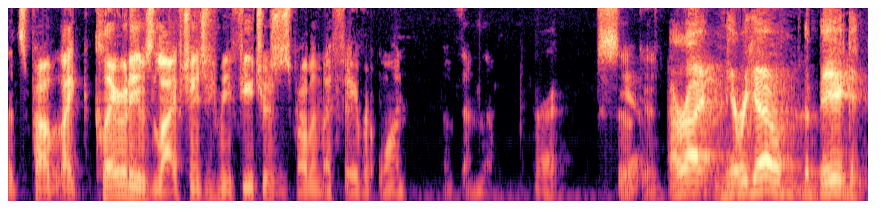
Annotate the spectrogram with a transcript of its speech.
It's probably like Clarity was life changing for me. Futures is probably my favorite one of them though. All right. So Yeah. good. All right, here we go. The big,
